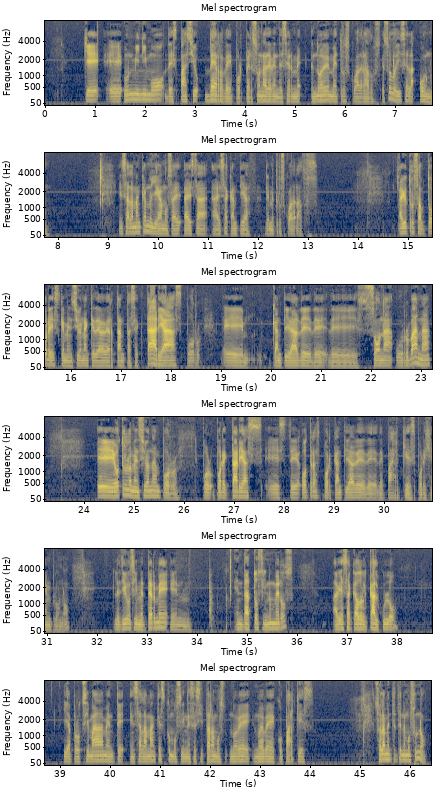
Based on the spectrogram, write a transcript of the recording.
que eh, un mínimo de espacio verde por persona deben de ser 9 metros cuadrados. Eso lo dice la ONU. En Salamanca no llegamos a, esa, a esa cantidad de metros cuadrados. Hay otros autores que mencionan que debe haber tantas hectáreas por eh, cantidad de, zona urbana. Eh, otros lo mencionan por por, hectáreas, este, otras por cantidad de, parques, por ejemplo, ¿no? Les digo, sin meterme en, en datos y números, había sacado el cálculo y aproximadamente en Salamanca es como si necesitáramos nueve, nueve ecoparques. Solamente tenemos uno.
